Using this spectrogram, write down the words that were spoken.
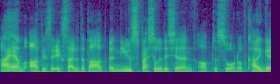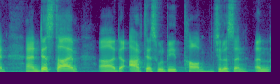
I am obviously excited about a new special edition of the Sword of Kaigen. And this time, uh, the artist will be Tom Gillison, an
